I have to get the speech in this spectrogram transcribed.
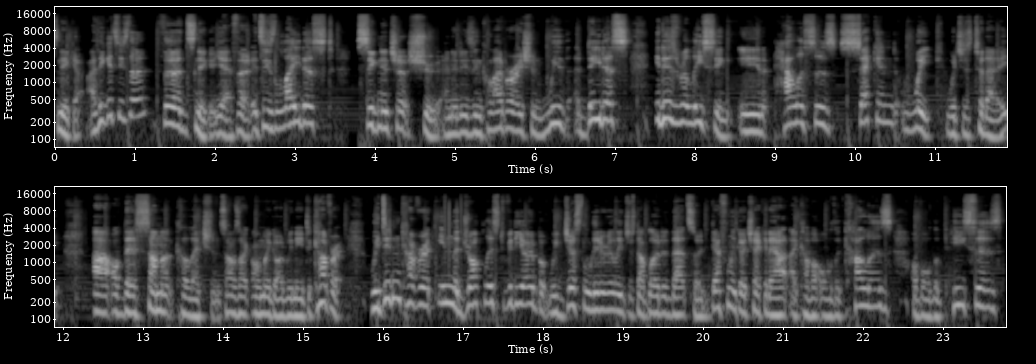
sneaker. I think it's his third? Third sneaker, yeah, third. It's his latest signature shoe and it is in collaboration with Adidas. It is releasing in Palace's second week, which is today, uh, of their summer collection. So I was like, oh my god, we need to cover it. We didn't cover it in the drop list video, but we just literally just uploaded that, so definitely go check it out. I cover all the colors of all the pieces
